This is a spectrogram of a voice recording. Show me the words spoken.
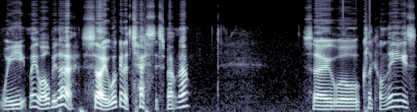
we may well be there. So we're going to test this map now. So we'll click on these.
